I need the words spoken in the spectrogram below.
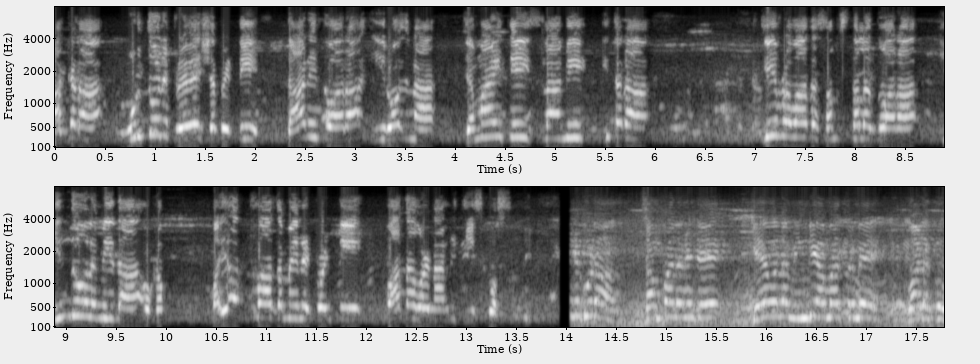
అక్కడ ఉర్దూని ప్రవేశపెట్టి దాని ద్వారా ఈ రోజున జమాయితీ ఇస్లామీ ఇతర తీవ్రవాద సంస్థల ద్వారా హిందువుల మీద ఒక భయోత్పాతమైనటువంటి వాతావరణాన్ని తీసుకొస్తుంది. కూడా చంపాలనంటే కేవలం ఇండియా మాత్రమే వాళ్ళకు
